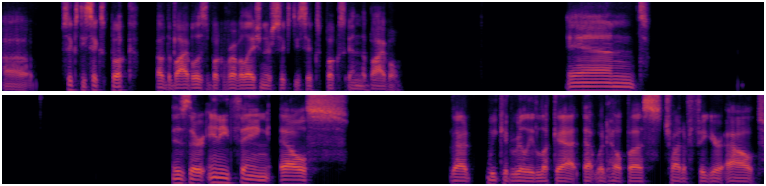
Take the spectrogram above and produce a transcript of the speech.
uh, 66 book of the Bible is the book of Revelation. There's 66 books in the Bible. And is there anything else that we could really look at that would help us try to figure out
